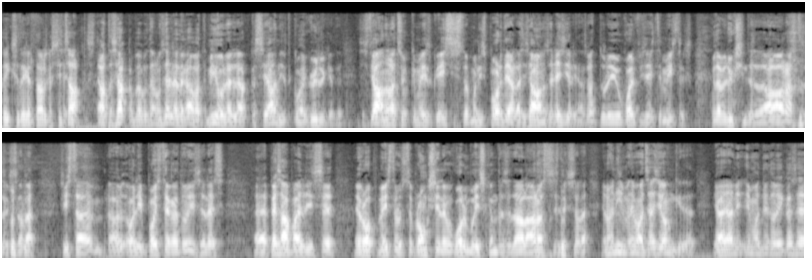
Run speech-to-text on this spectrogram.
kõik see tegelikult algas siit saakast. vaata, see hakkab nagu tänu sellele ka, vaata minul jälle hakkas see Jaanilt kohe külge, sest Jaan on alati niisugune mees, et kui Eestis tuleb mõni spordiala, siis Jaan on seal esirinnas, vaata tuli ju golfis Eesti meistriks, kui ta veel üksinda seda ala harrastas, eks ole siis ta oli poistega, tuli selles pesapallis Euroopa meistrivõistluste pronksile, kui kolm võistkonda seda ala harrastasid, eks ole, ja noh, nii, niimoodi see asi ongi, tead. ja, ja niimoodi nüüd oli ka see,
